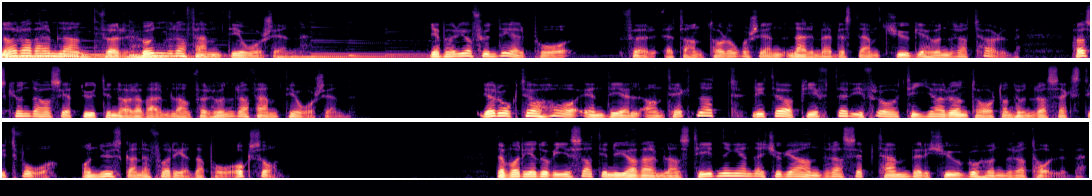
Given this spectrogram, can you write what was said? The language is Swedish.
Norra Värmland för 150 år sedan. Jag började fundera på för ett antal år sedan, närmare bestämt 2012. Höst kunde ha sett ut i norra Värmland för 150 år sedan. Jag råkade ha en del antecknat, lite uppgifter ifrån tiden runt 1862 och nu ska ni få reda på också. Det var redovisat i Nya Värmlandstidningen den 22 september 2012.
